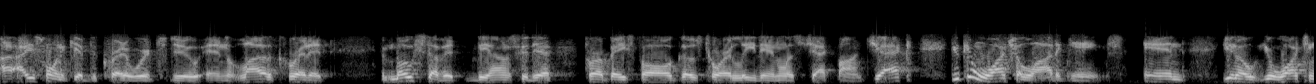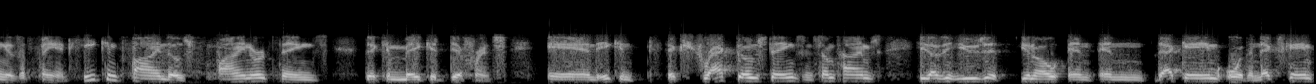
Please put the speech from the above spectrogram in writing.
I just want to give the credit where it's due, and a lot of the credit, most of it, to be honest with you, for our baseball goes to our lead analyst, Jack Bond. Jack, you can watch a lot of games and you know you're watching as a fan he can find those finer things that can make a difference and he can extract those things. And sometimes he doesn't use it, you know, in in that game or the next game.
